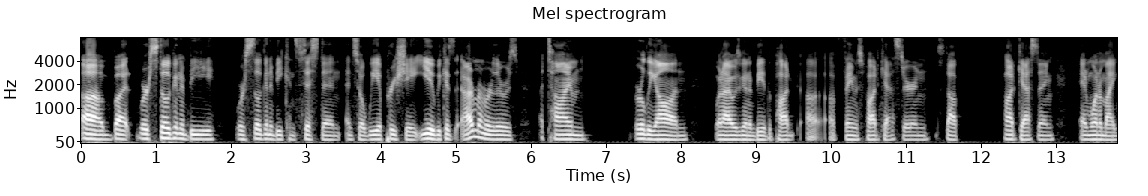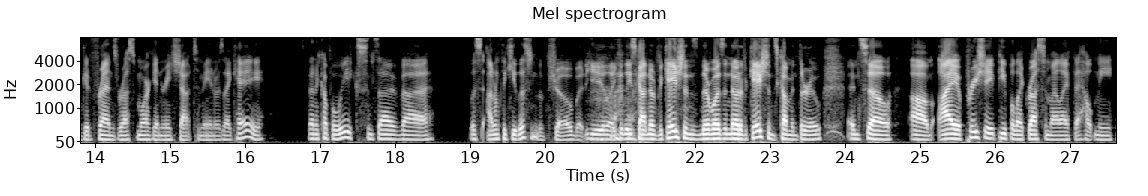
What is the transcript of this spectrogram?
uh, but we're still going to be we're still going to be consistent and so we appreciate you because i remember there was a time early on when i was going to be the pod uh, a famous podcaster and stop podcasting and one of my good friends russ morgan reached out to me and was like hey it's been a couple weeks since i've uh, listen I don't think he listened to the show, but he like at least got notifications and there wasn't notifications coming through. And so um, I appreciate people like Russ in my life that help me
